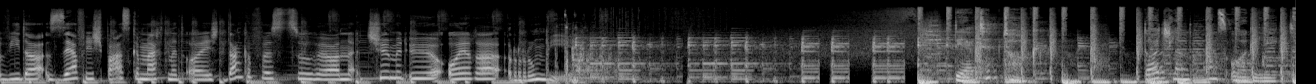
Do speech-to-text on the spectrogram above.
wieder sehr viel Spaß gemacht mit euch. Danke fürs Zuhören. Tschüss mit Ü, eure Rumbi. Der Tip Talk. Deutschland ans Ohr gelegt.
